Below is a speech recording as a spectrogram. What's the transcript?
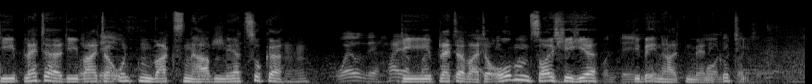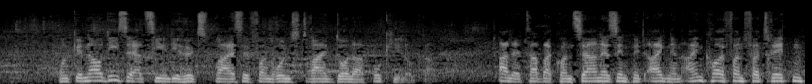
Die Blätter, die weiter unten wachsen, haben mehr Zucker. Die Blätter weiter oben, solche hier, die beinhalten mehr Nikotin. Und genau diese erzielen die Höchstpreise von rund 3 Dollar pro Kilogramm. Alle Tabakkonzerne sind mit eigenen Einkäufern vertreten.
